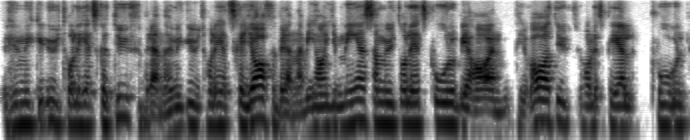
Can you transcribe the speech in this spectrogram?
hur mycket uthållighet ska du förbränna? Hur mycket uthållighet ska jag förbränna? Vi har en gemensam uthållighetspool, vi har en privat uthållighetspool.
